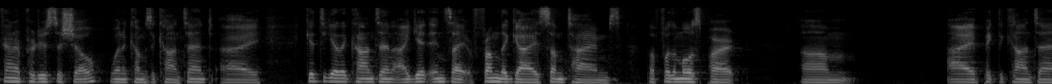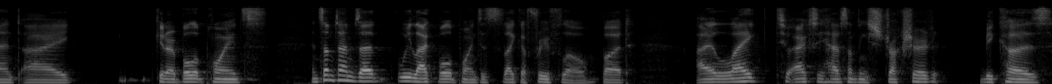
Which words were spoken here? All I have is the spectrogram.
kind of produce the show when it comes to content. I get together content. I get insight from the guys sometimes, but for the most part, um, I pick the content. I get our bullet points and sometimes that we lack bullet points. It's like a free flow, but I like to actually have something structured because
